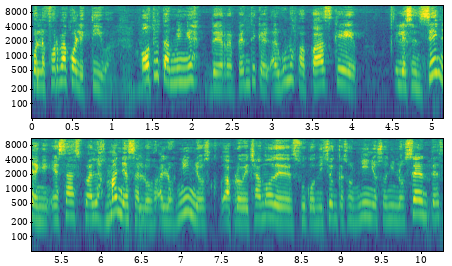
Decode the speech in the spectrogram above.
por la forma colectiva. Otro también es de repente que algunos papás que les enseñan esas malas mañas a los, a los niños, aprovechando de su condición que son niños, son inocentes,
